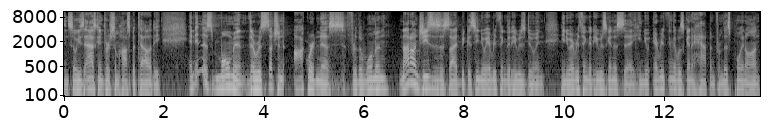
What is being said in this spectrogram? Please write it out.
And so he's asking for some hospitality. And in this moment, there was such an awkwardness for the woman not on Jesus' side because he knew everything that he was doing. He knew everything that he was going to say. He knew everything that was going to happen from this point on,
